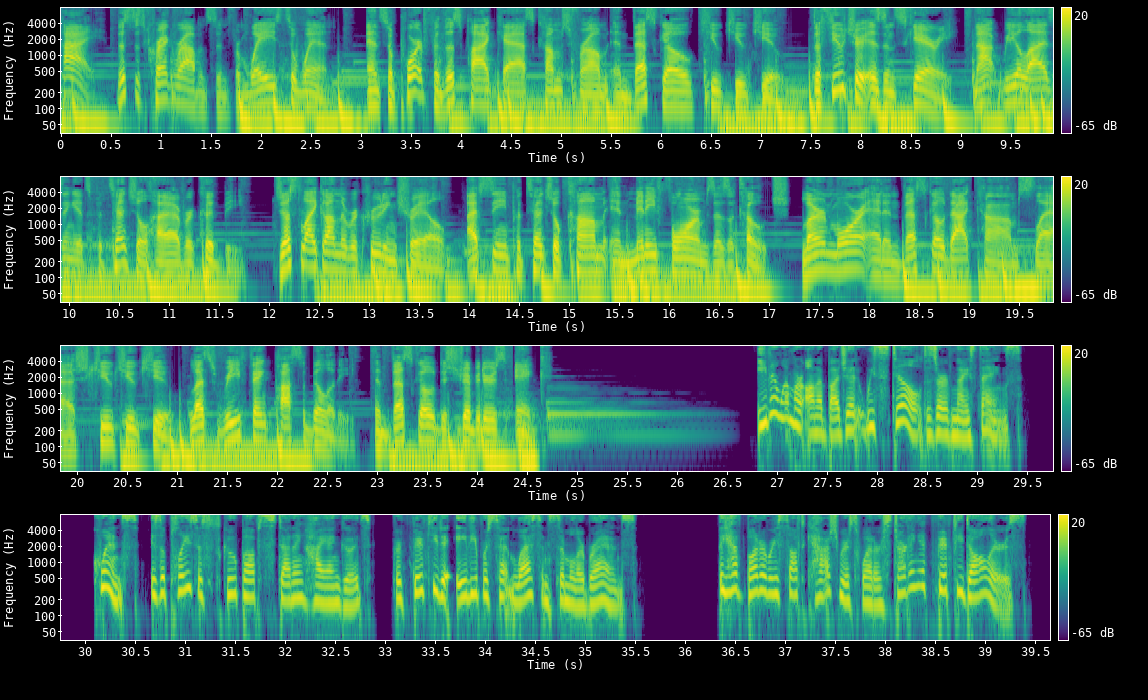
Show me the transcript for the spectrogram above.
Hi, this is Craig Robinson from Ways to Win, and support for this podcast comes from Invesco QQQ. The future isn't scary, not realizing its potential, however, could be. Just like on the recruiting trail, I've seen potential come in many forms as a coach. Learn more at Invesco.com slash QQQ. Let's rethink possibility. Invesco Distributors, Inc. Even when we're on a budget, we still deserve nice things. Quince is a place to scoop up stunning high-end goods for 50 to 80% less than similar brands. They have buttery soft cashmere sweaters starting at $50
